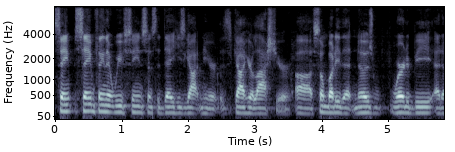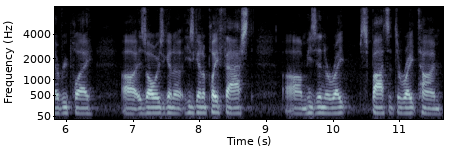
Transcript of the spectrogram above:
Same same thing that we've seen since the day he's gotten here. This got here last year. Uh, somebody that knows where to be at every play uh, is always gonna he's gonna play fast. Um, he's in the right spots at the right time,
